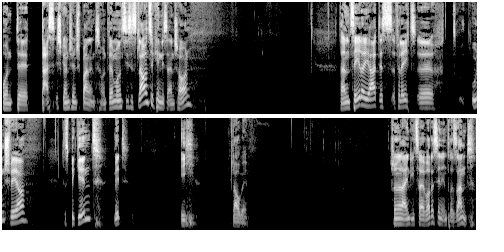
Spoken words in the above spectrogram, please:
Und äh, das ist ganz schön spannend. Und wenn wir uns dieses Glaubensbekenntnis anschauen, dann seht ihr ja, das vielleicht äh, unschwer, das beginnt mit Ich glaube. Schon allein die zwei Worte sind interessant.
